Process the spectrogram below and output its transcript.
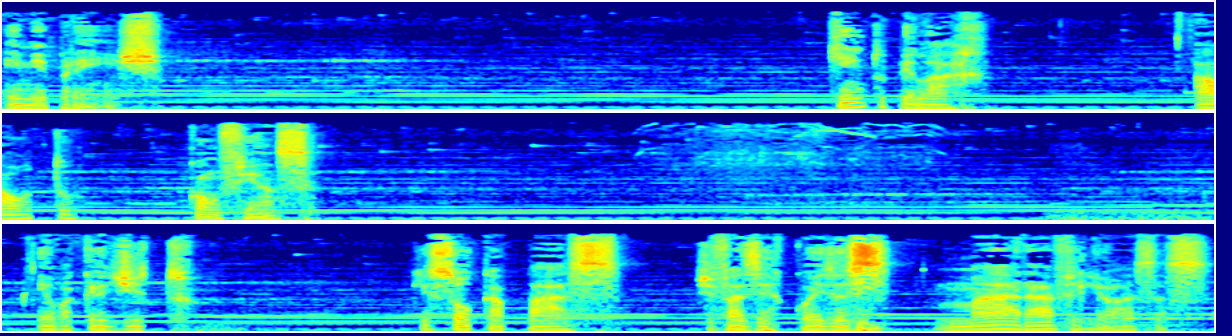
e me preenche. Quinto pilar: autoconfiança. Eu acredito que sou capaz de fazer coisas maravilhosas.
